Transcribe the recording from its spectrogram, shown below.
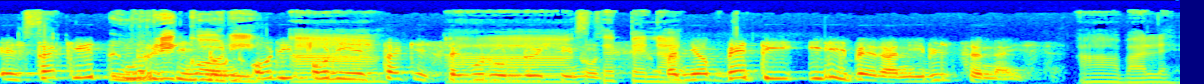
Ez dakit noiz hori. hori, Ah, ez dakit seguru ah, noiz inun. Baina beti hilberan ibiltzen naiz. Ah, bale,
